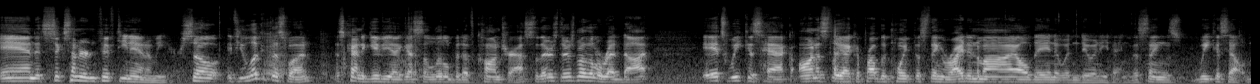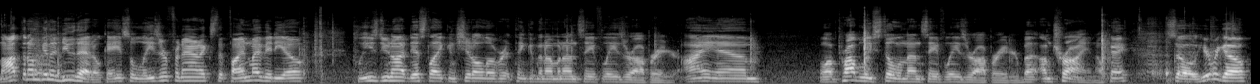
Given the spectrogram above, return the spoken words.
And it's 650 nanometers. So if you look at this one, this kind of give you, I guess, a little bit of contrast. So there's, there's my little red dot. It's weak as heck. Honestly, I could probably point this thing right into my eye all day and it wouldn't do anything. This thing's weak as hell. Not that I'm going to do that, okay? So laser fanatics that find my video, please do not dislike and shit all over it thinking that I'm an unsafe laser operator. I am, well, I'm probably still an unsafe laser operator, but I'm trying, okay? So here we go.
